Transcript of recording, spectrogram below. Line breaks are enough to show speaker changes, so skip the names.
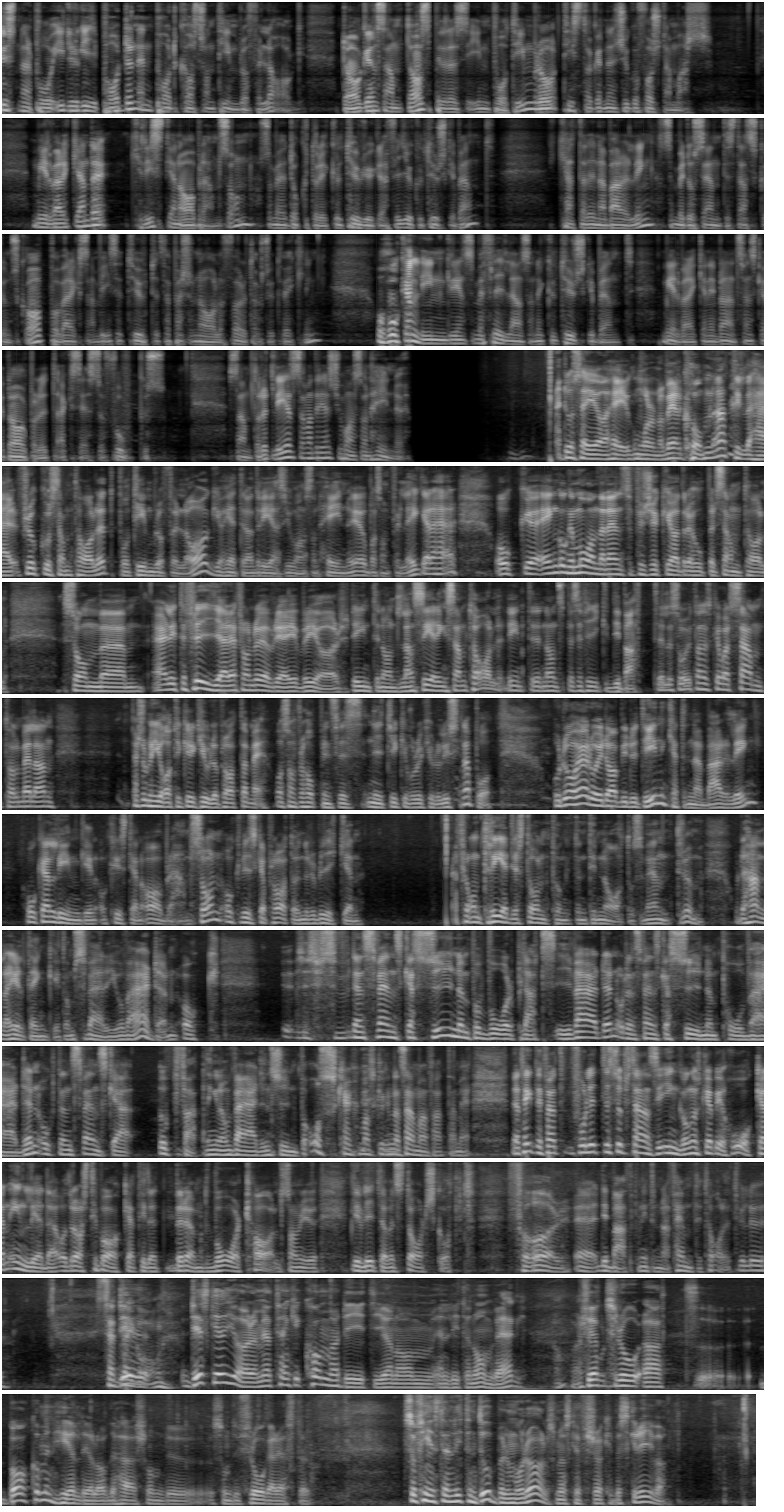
lyssnar på Ideologipodden, en podcast från Timbro förlag. Dagens samtal spelades in på Timbro tisdagen den 21 mars. Medverkande Christian Abrahamsson som är doktor i kulturgeografi och kulturskribent. Katarina Barling som är docent i statskunskap och verksam vid Institutet för personal och företagsutveckling. Och Håkan Lindgren som är frilansande kulturskribent medverkande i bland annat Svenska Dagbladet, Access och Fokus. Samtalet leds av Andreas Johansson Heinö.
Då säger jag hej och god morgon och välkomna till det här frukostsamtalet på Timbro förlag. Jag heter Andreas Johansson Heinö, jag jobbar som förläggare här. Och eh, en gång i månaden så försöker jag dra ihop ett samtal som eh, är lite friare från det övriga vi gör. Det är inte något lanseringssamtal, det är inte någon specifik debatt eller så, utan det ska vara ett samtal mellan personer jag tycker är kul att prata med och som förhoppningsvis ni tycker vore kul att lyssna på. Och då har jag då idag bjudit in Katarina Barling, Håkan Lindgren och Christian Abrahamsson och vi ska prata under rubriken från tredje ståndpunkten till Natos väntrum. Och det handlar helt enkelt om Sverige och världen. Och eh, den svenska synen på vår plats i världen och den svenska synen på världen och den svenska uppfattningen om världens syn på oss, kanske man skulle kunna sammanfatta med. Men jag tänkte för att få lite substans i ingången ska jag be Håkan inleda och dras tillbaka till ett berömt vårtal som ju blev lite av ett startskott för eh, debatt på 1950-talet. Vill du sätta
det,
igång?
Det ska jag göra, men jag tänker komma dit genom en liten omväg.
Ja,
För jag tror att eh, bakom en hel del av det här som du, som du frågar efter så finns det en liten dubbelmoral som jag ska försöka beskriva.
